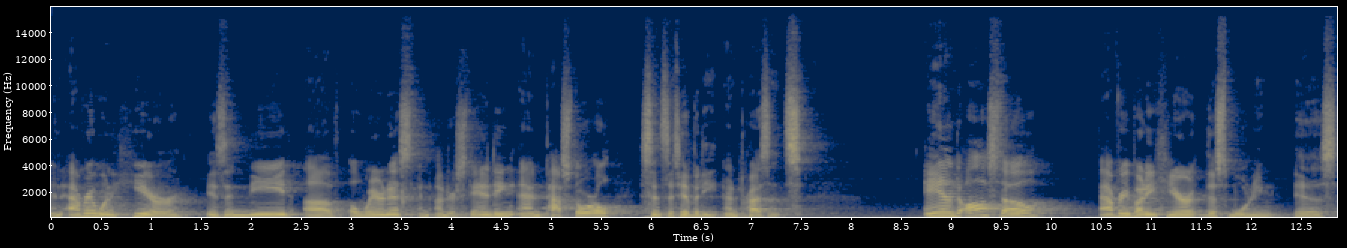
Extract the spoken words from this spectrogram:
And everyone here is in need of awareness and understanding and pastoral sensitivity and presence. And also, everybody here this morning is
